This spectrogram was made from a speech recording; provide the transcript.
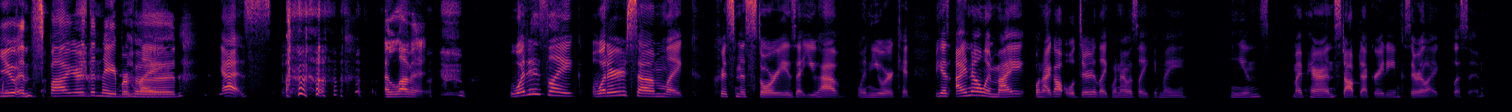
you inspired the neighborhood. Like, yes. I love it. What is like what are some like Christmas stories that you have when you were a kid? Because I know when my when I got older, like when I was like in my teens, my parents stopped decorating because they were like, listen,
